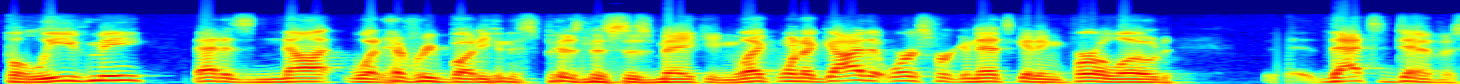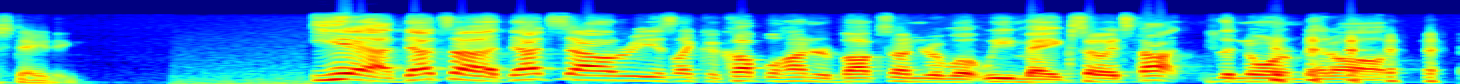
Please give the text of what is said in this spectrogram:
Believe me, that is not what everybody in this business is making. Like when a guy that works for Gannett's getting furloughed, that's devastating. Yeah, that's a that salary is like a couple hundred bucks under what we make, so it's not the norm at all.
